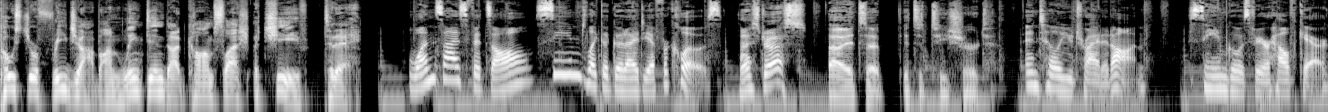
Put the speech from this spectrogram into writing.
Post your free job on linkedin.com/achieve slash achieve today. One size fits all seemed like a good idea for clothes Nice dress. Uh, it's a it's a t-shirt. until you tried it on. Same goes for your healthcare.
